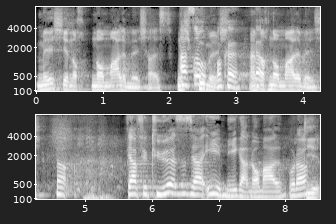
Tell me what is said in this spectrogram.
Milch hier noch normale Milch heißt. Nicht Ach so, Kuhmilch. okay, Einfach ja. normale Milch. Ja. ja, für Kühe ist es ja eh mega normal, oder? Die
